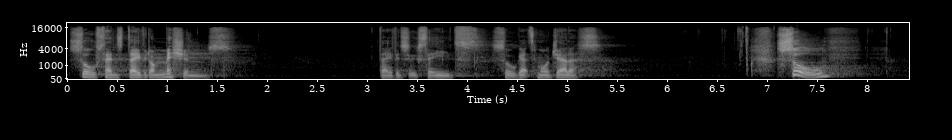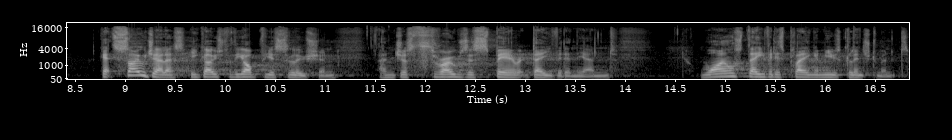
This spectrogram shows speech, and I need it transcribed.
Saul sends David on missions. David succeeds. Saul gets more jealous. Saul gets so jealous he goes for the obvious solution and just throws a spear at David in the end, whilst David is playing a musical instrument.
